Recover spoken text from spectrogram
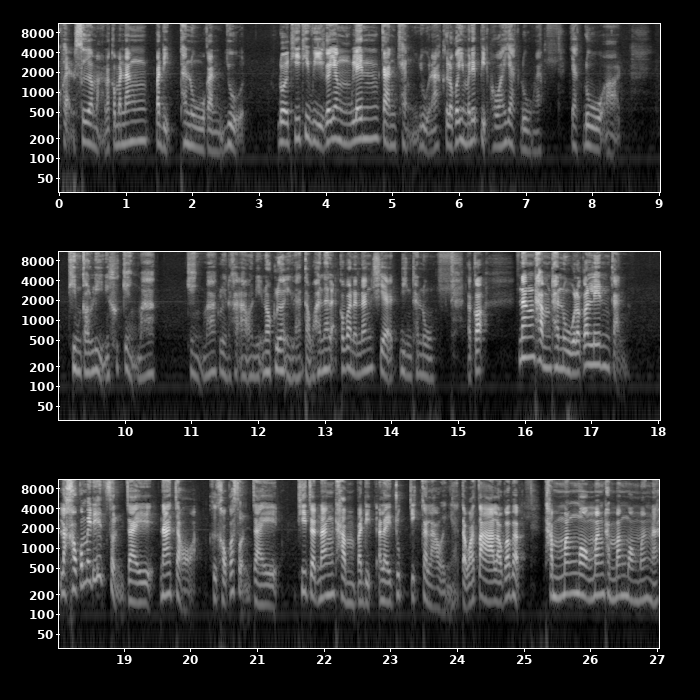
แขวนเสื้อมาแล้วก็มานั่งประดิษฐ์ธนูกันอยู่ โดยที่ทีวีก็ยังเล่นการแข่งอยู่นะคือเราก็ยังไม่ได้ปิดเพราะว่าอยากดูไงอยากดูอ่าทีมเกาหลีนี่คือเก่งมากเก่งมากเลยนะคะเอาอันนี้นอกเรื่องอีกแล้ว แต่ว่านั่นแหละก็วันนั้นนั่งเชียร์ยิงธนู แล้วก็นั่งทำธนูแล้วก็เล่นกัน แล้วเขาก็ไม่ได้สนใจหน้าจอ คือเขาก็สนใจที่จะนั่งทำประดิษฐ์อะไรจุกจิกกับเราอย่างเงี้ยแต่ว่าตาเราก็แบบทำมั่งมองมั่งทำมั่งมองมั่งนะ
